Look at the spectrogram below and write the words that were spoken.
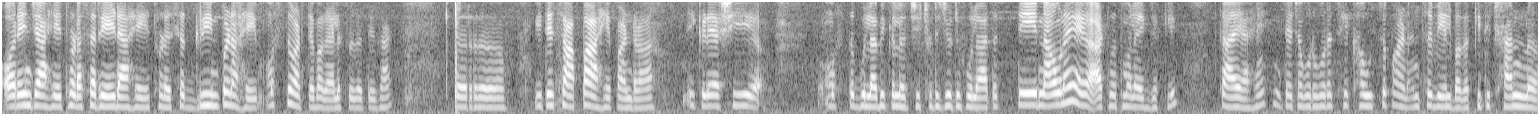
ऑरेंज आहे थोडासा रेड आहे थोडंसं ग्रीन पण आहे. मस्त वाटते बघायला सुद्धा ते झाड. तर इथे चापा आहे पांढरा. इकडे अशी मस्त गुलाबी कलरची छोटी छोटी फुलं. आता ते नाव नाही आठवत मला एक्झॅक्टली काय आहे. त्याच्याबरोबरच हे खाऊचं पानांचं वेल बघा किती छान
